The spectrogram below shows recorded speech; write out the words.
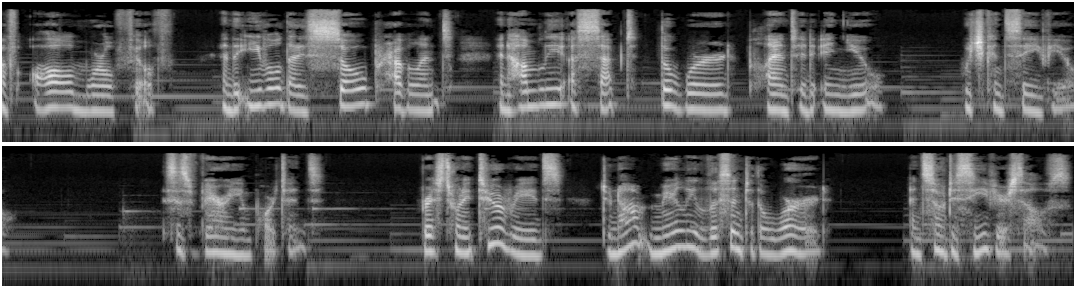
of all moral filth and the evil that is so prevalent and humbly accept the word planted in you, which can save you. This is very important. Verse 22 reads, Do not merely listen to the word and so deceive yourselves.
